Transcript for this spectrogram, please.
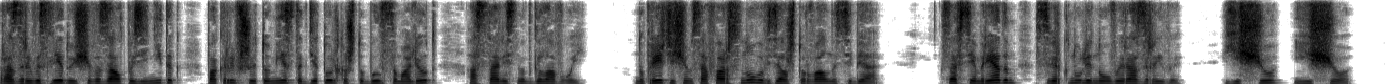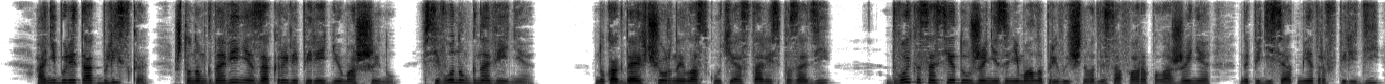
Разрывы следующего залпа зениток, покрывшие то место, где только что был самолет, остались над головой. Но прежде чем Сафар снова взял штурвал на себя, совсем рядом сверкнули новые разрывы. Еще и еще. Они были так близко, что на мгновение закрыли переднюю машину. Всего на мгновение. Но когда их черные лоскутия остались позади, двойка соседа уже не занимала привычного для Сафара положения на 50 метров впереди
